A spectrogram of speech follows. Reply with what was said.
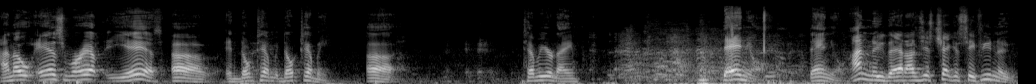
I know Esmeralda. Yes. Uh, and don't tell me. Don't tell me. Uh, tell me your name. Daniel. Daniel. I knew that. I was just checking to see if you knew.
